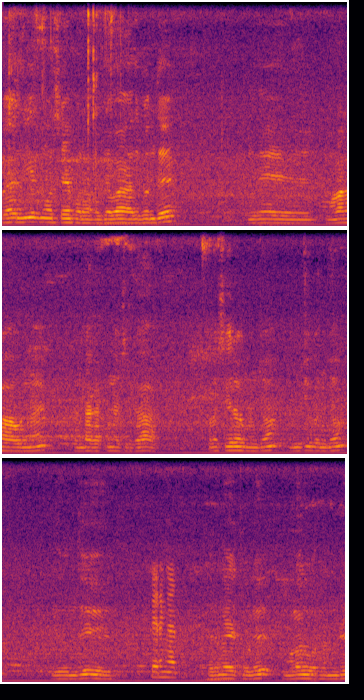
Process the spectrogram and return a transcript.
இப்போ நீர் மோர் செய்ய போகிறோம் ஓகேவா? அதுக்கு வந்து இது மிளகா ஒன்று ரெண்டாக கட் பண்ணி வச்சுருக்கா. அப்புறம் சீரகம் கொஞ்சம் இஞ்சி கொஞ்சம் இது வந்து பெருங்காயம். பெருங்காயத்தூள் மிளகு ஒரு ரெண்டு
